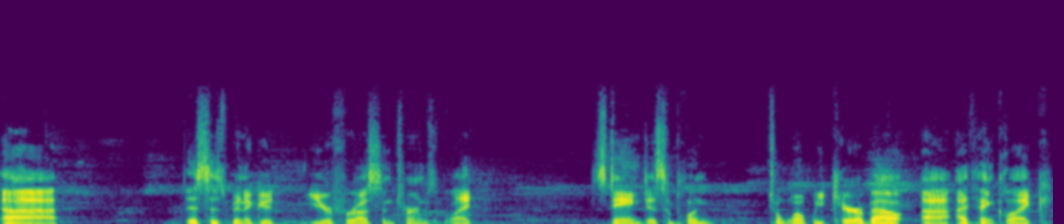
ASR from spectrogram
uh, this has been a good year for us in terms of like staying disciplined to what we care about. Uh, I think like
